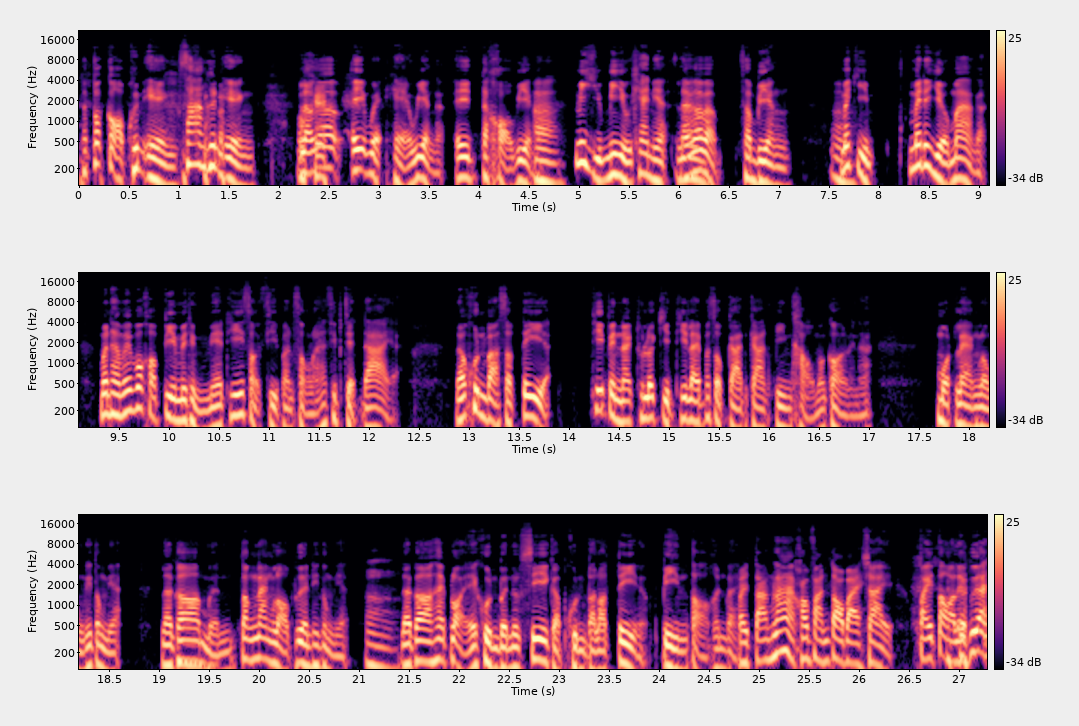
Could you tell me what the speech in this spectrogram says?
แล้วประกอบขึ้นเอง สร้างขึ้นเองโอเคแล้วก็ไอ้แหวะแหเหวี่ยงอะไอ้ตะขอเหวี่ยงอะอ่ามีอยู่มีอยู่แค่เนี้ยแล้วก็อ่าแบบเสบียงอ่าไม่กี่ไม่ได้เยอะมากอะ มันทำให้พวกเขาปีนไปถึงเมตรที่4,257ได้อะ แล้วคุณบาสตตี้อะที่เป็นนักธุรกิจที่ไร้ประสบการณ์การปีนเขามาก่อนเลยนะ หมดแรงลงที่ตรงเนี้ย แล้วก็เหมือนต้องนั่งรอเพื่อนที่ตรงเนี้ยเออแล้วก็ให้ปล่อยให้คุณเบอร์นุสซี่กับคุณบาลอตตี้เนี่ยปีนต่อขึ้นไป ไปตามล่าความฝันต่อไป ใช่ ไปต่อเลยเพื่อน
